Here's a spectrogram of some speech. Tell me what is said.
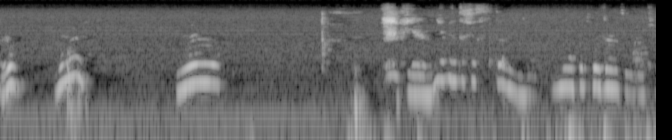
Ale... Nie. Nie. Nie wiem, nie wiem co się stanie. Nie potwierdzające rzeczy.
